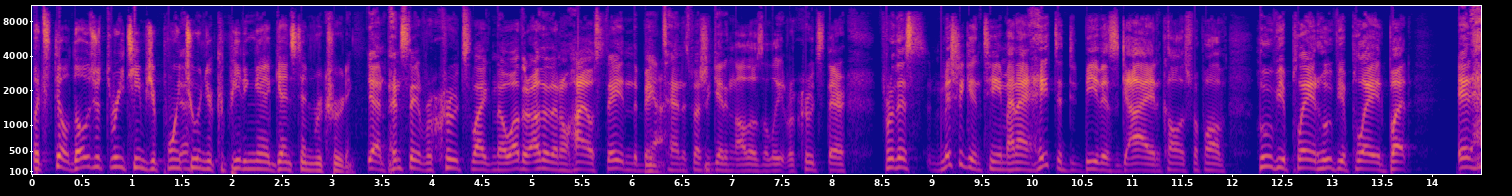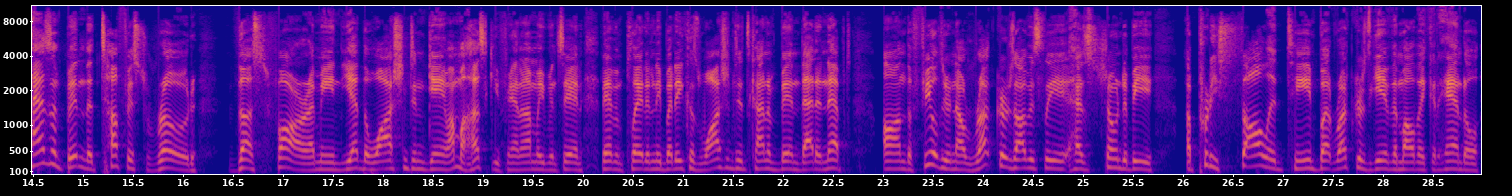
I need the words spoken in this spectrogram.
but still, those are three teams you point yeah. to and you're competing against in recruiting. Yeah, and Penn State recruits like no other, other than Ohio State in the Big yeah. Ten, especially getting all those elite recruits there. For this Michigan team, and I hate to be this guy in college football of who have you played, who have you played, but – it hasn't been the toughest road thus far. I mean, you had the Washington game. I'm a Husky fan, and I'm even saying they haven't played anybody because Washington's kind of been that inept on the field here. Now, Rutgers obviously has shown to be a pretty solid team, but Rutgers gave them all they could handle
